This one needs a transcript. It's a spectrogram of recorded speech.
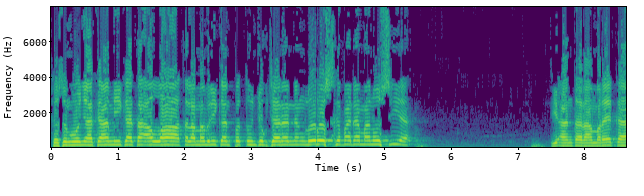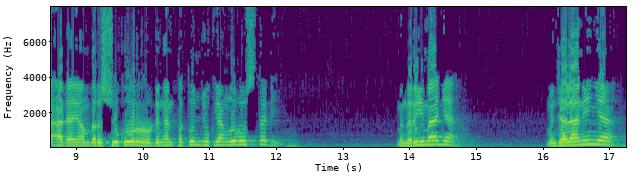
Sesungguhnya kami kata Allah telah memberikan petunjuk jalan yang lurus kepada manusia. Di antara mereka ada yang bersyukur dengan petunjuk yang lurus tadi. Menerimanya Menjalaninya.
